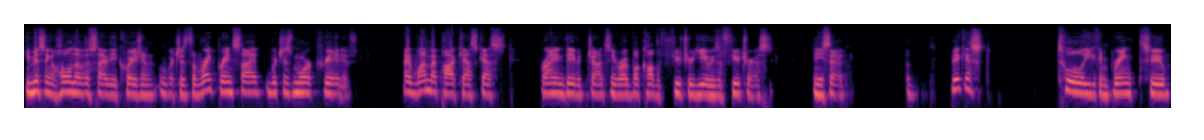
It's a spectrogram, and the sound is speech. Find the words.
you're missing a whole other side of the equation, which is the right brain side, which is more creative. I had one of my podcast guests, Brian David Johnson, he wrote a book called The Future You. He's a futurist. And he said, the biggest tool you can bring to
